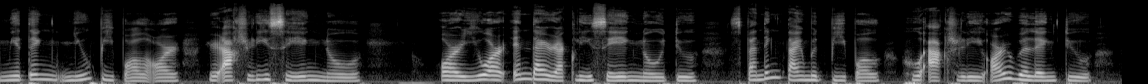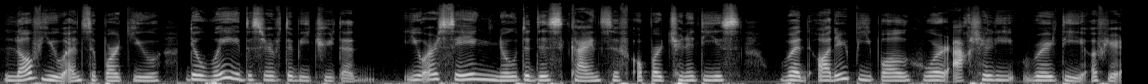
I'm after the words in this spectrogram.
meeting new people or you're actually saying no or you are indirectly saying no to spending time with people who actually are willing to love you and support you the way you deserve to be treated. You are saying no to these kinds of opportunities with other people who are actually worthy of your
